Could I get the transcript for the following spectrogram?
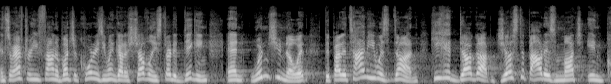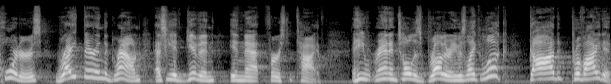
And so after he found a bunch of quarters, he went and got a shovel and he started digging. And wouldn't you know it, that by the time he was done, he had dug up just about as much in quarters right there in the ground as he had given in that first tithe. And he ran and told his brother, and he was like, Look, God provided.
